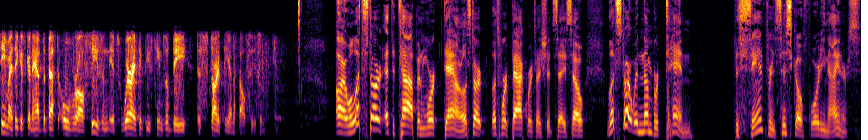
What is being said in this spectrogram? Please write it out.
team I think is going to have the best overall season. It's where I think these teams will be to start the NFL season. All right, well let's start at the top and work down. Let's start let's work backwards, I should say. So, let's start with number 10, the San Francisco 49ers.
